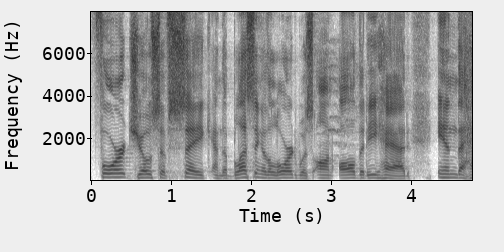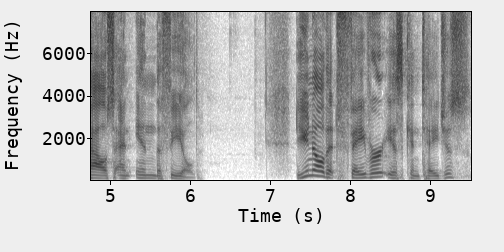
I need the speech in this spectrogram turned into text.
for Joseph's sake, and the blessing of the Lord was on all that he had in the house and in the field. Do you know that favor is contagious?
